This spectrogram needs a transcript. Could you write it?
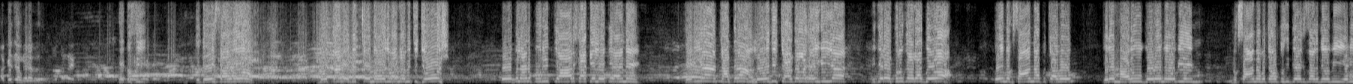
ਅੱਗੇ ਜਾਉਂਗੇ ਤੇ ਤੁਸੀਂ ਤੁਸੀਂ ਦੇਖ ਸਕਦੇ ਹੋ ਲੋਕਾਂ ਦੇ ਵਿੱਚ ਨੌਜਵਾਨਾਂ ਵਿੱਚ ਜੋਸ਼ ਉਹ ਪਲਾਨ ਪੂਰੀ ਤਿਆਰ ਕਰਕੇ ਲੈ ਕੇ ਆਏ ਨੇ। ਜਿਹੜੀਆਂ ਚਾਦਰਾਂ ਲੋਹੇ ਦੀ ਚਾਦਰ ਲਗਾਈ ਗਈ ਆ ਵੀ ਜਿਹੜੇ ਅਥਰੂ ਦਾ ਗੋਲਾ ਕੋਈ ਨੁਕਸਾਨ ਨਾ ਪਹੁੰਚਾਵੇ। ਜਿਹੜੇ ਮਾਰੂ ਗੋਲੇ ਨੇ ਉਹ ਵੀ ਨੁਕਸਾਨ ਨਾ ਪਹੁੰਚਾਉਣ। ਤੁਸੀਂ ਦੇਖ ਸਕਦੇ ਹੋ ਵੀ ਜਿਹੜੀ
